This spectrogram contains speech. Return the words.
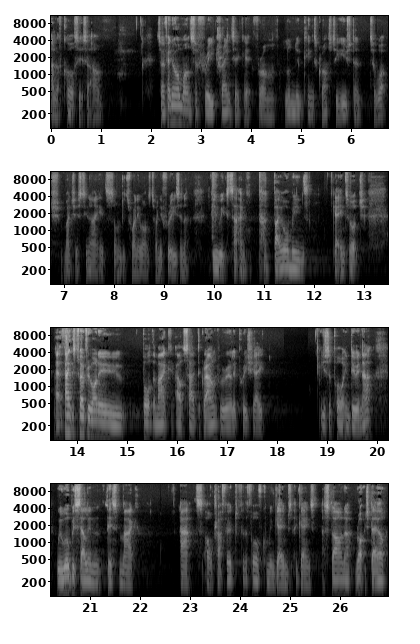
And of course, it's at home. So if anyone wants a free train ticket from London King's Cross to Euston to watch Manchester United's under 21s, 23s in a few weeks' time, by all means, get in touch. Uh, thanks to everyone who bought the mag outside the ground. We really appreciate your support in doing that. We will be selling this mag at Old Trafford for the forthcoming games against Astana, Rochdale,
